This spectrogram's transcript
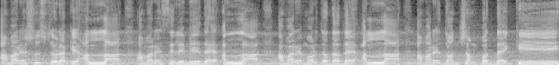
আমারে সুস্থ রাখে আল্লাহ। আমারে ছেলে মেয়ে দেয় আল্লাহ। আমারে মর্যাদা দেয় আল্লাহ। আমারে ধন সম্পদ দেয় কে?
